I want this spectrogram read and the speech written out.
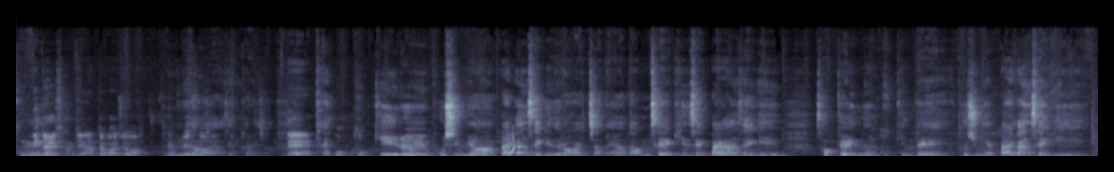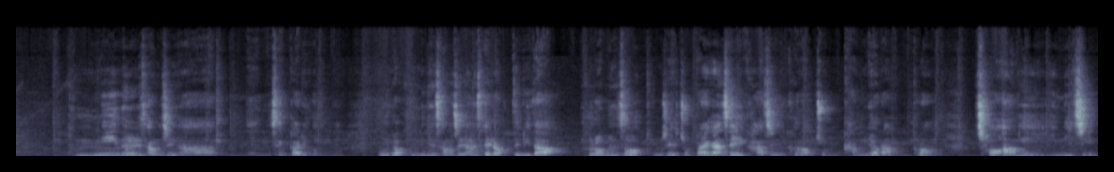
국민을 상징한다고 하죠. 태국에서. 상징하는 색깔이죠. 네. 태국 국기를 보시면 빨간색이 들어가 있잖아요. 남색, 흰색, 빨간색이 섞여 있는 국기인데 그 중에 빨간색이 국민을 상징하는 색깔이거든요. 우리가 국민을 상징하는 세력들이다. 그러면서 동시에 좀 빨간색이 가진 그런 좀 강렬한 그런 저항의 이미지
